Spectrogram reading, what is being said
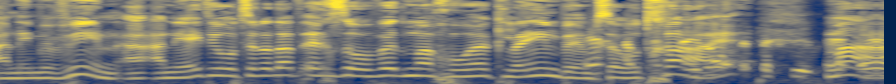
אני מבין, אני הייתי רוצה לדעת איך זה עובד מאחורי הקלעים באמצעותך. תקשיב, מה,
